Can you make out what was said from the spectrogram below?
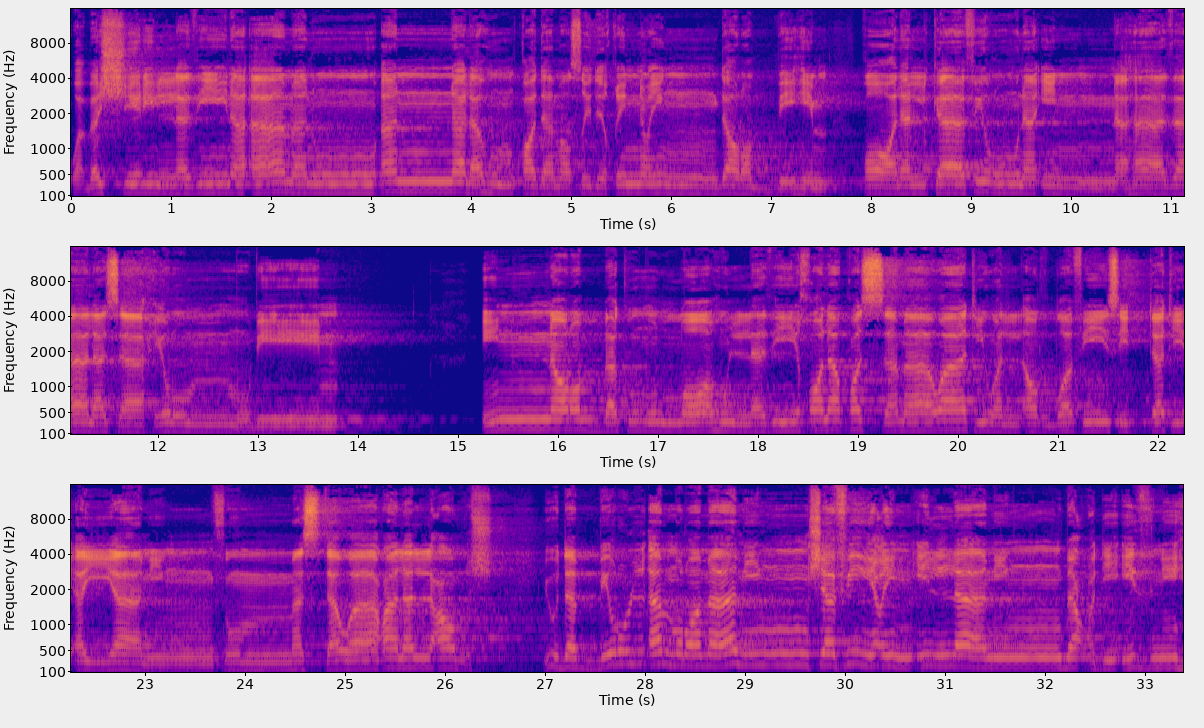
وبشر الذين آمنوا أن لهم قدم صدق عند ربهم. قال الكافرون إن هذا لساحر مبين. إن ربكم الله الذي خلق السماوات والأرض في ستة أيام ثم استوى على العرش ۖ يدبر الأمر ما من شفيع إلا من بعد إذنه.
